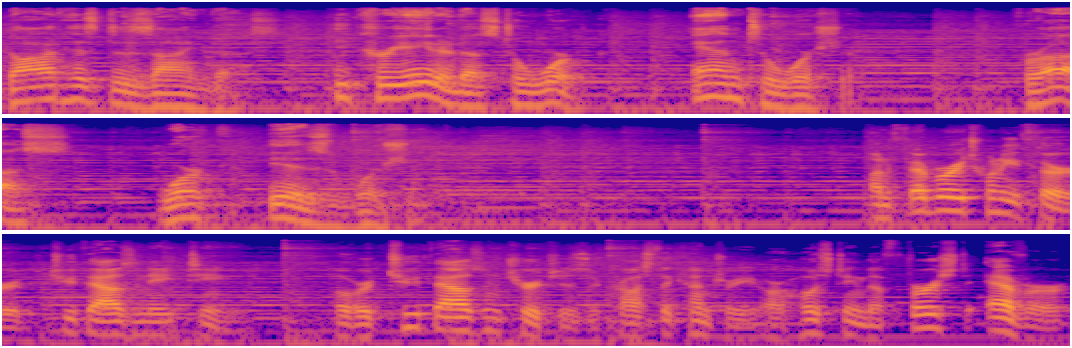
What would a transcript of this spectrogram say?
God has designed us. He created us to work and to worship. For us, work is worship. On February 23, 2018, over 2,000 churches across the country are hosting the first ever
